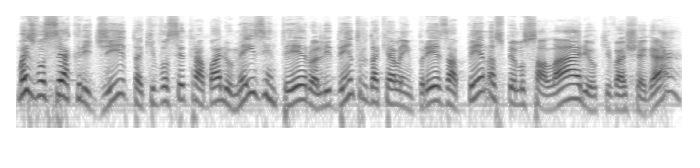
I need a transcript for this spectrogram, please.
Mas você acredita que você trabalha o mês inteiro ali dentro daquela empresa apenas pelo salário que vai chegar?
